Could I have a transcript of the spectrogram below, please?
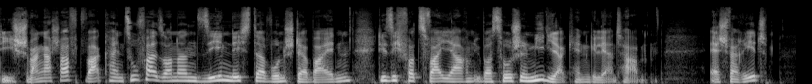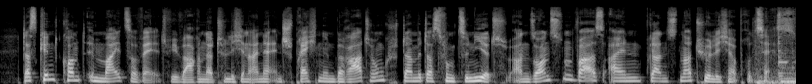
Die Schwangerschaft war kein Zufall, sondern sehnlichster Wunsch der beiden, die sich vor zwei Jahren über Social Media kennengelernt haben. Ash verrät, das Kind kommt im Mai zur Welt. Wir waren natürlich in einer entsprechenden Beratung, damit das funktioniert. Ansonsten war es ein ganz natürlicher Prozess.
